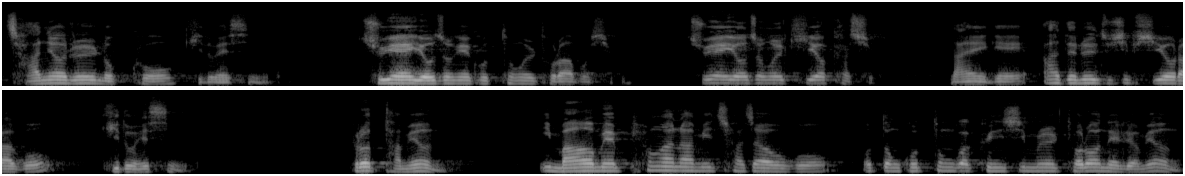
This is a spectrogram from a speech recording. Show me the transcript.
자녀를 놓고 기도했습니다. 주의 여종의 고통을 돌아보시고 주의 여종을 기억하시고 나에게 아들을 주십시오라고 기도했습니다. 그렇다면 이 마음의 평안함이 찾아오고 어떤 고통과 근심을 덜어내려면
